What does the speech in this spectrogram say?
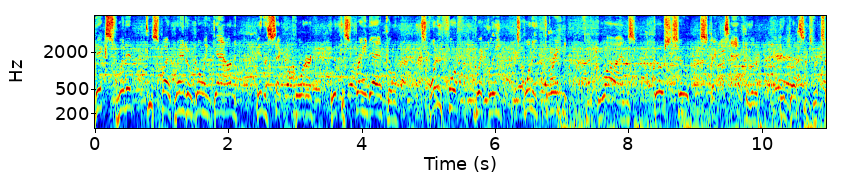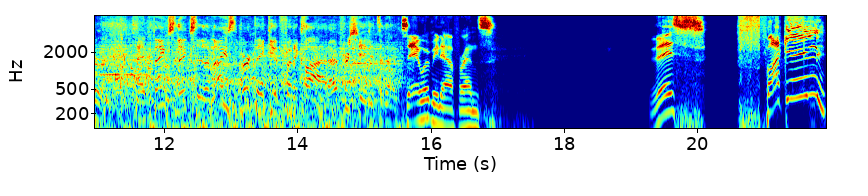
Knicks win it despite Randle going down in the second quarter with the sprained ankle. 24 for Quickley, 23 for Grimes. Those two spectacular in Brunson's return. And thanks, Knicks. the nice birthday gift for the Clyde. I appreciate it today. Say it with me now, friends. This fucking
